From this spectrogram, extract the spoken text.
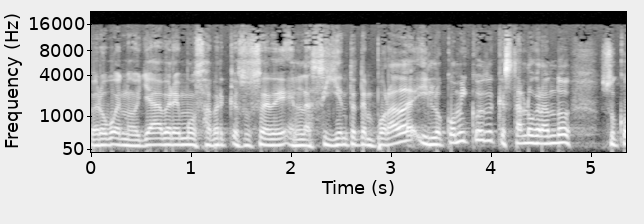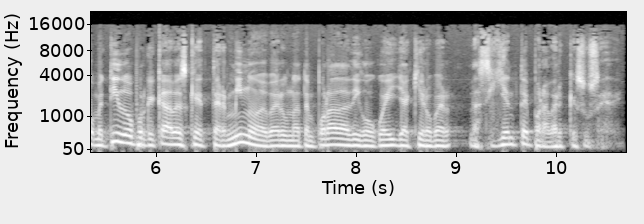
Pero bueno, ya veremos a ver qué sucede en la siguiente temporada y lo cómico es que está logrando su cometido porque cada vez que termino de ver una temporada digo, güey, ya quiero ver la siguiente para ver qué sucede.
